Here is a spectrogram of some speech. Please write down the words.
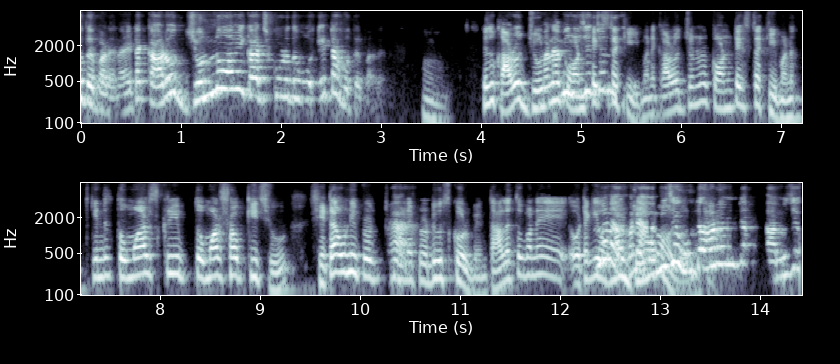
হতে পারে না। এটা কারোর জন্য আমি কাজ করে দেবো এটা হতে পারে না। কিন্তু কারোর জন্য মানে কনটেক্সটটা জন্য- কি? মানে কারোর জন্য কনটেক্সটটা কি? মানে কিন্তু তোমার স্ক্রিপ্ট তোমার সবকিছু সেটা উনি হ্যাঁ। মানে প্রডিউস করবেন। তাহলে তো মানে ওটা কি ওনার মানে জন্য আমি যে উদাহরণটা আমি যে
